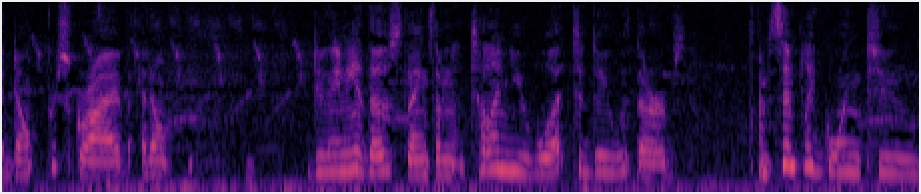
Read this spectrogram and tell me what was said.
I don't prescribe. I don't do any of those things. I'm not telling you what to do with herbs. I'm simply going to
